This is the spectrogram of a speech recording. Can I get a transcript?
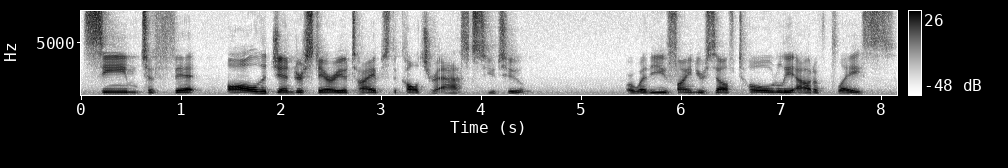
seem to fit all the gender stereotypes the culture asks you to, or whether you find yourself totally out of place,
